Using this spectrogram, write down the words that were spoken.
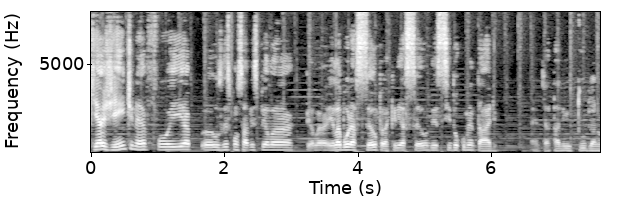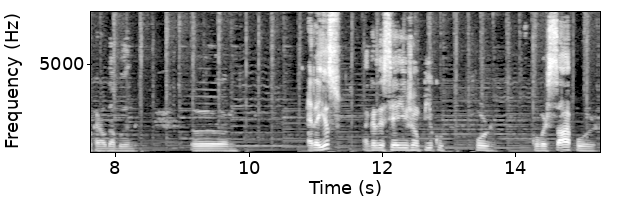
que a gente, né, foi a, uh, os responsáveis pela, pela elaboração, pela criação desse documentário. É, já está no YouTube lá no canal da banda. era isso. Agradecer aí o Jean Pico por conversar, por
